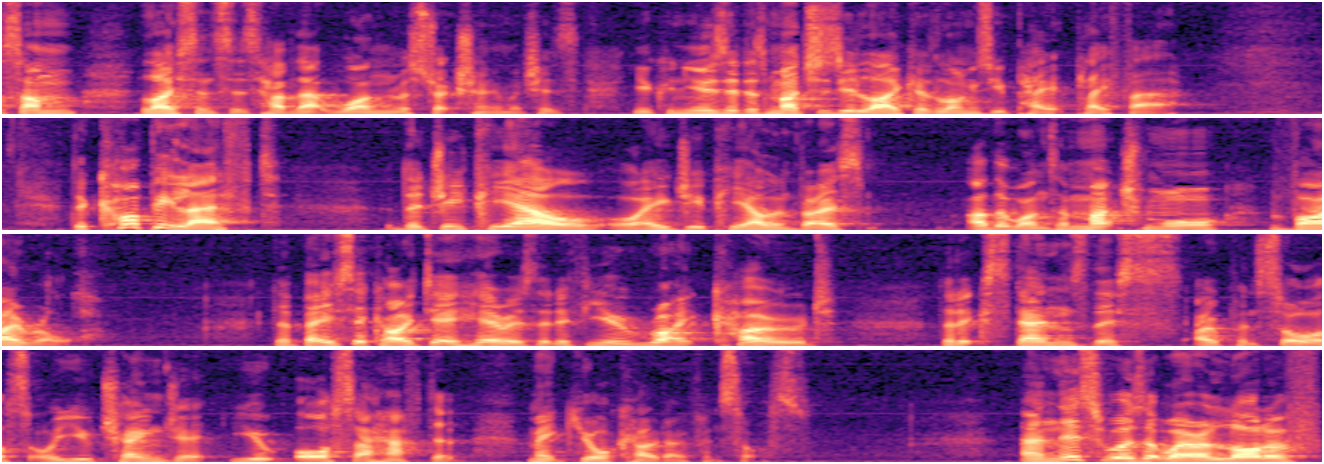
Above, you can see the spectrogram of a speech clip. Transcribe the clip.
some licenses have that one restriction, which is you can use it as much as you like as long as you pay, play fair. The copyleft, the GPL or AGPL and various other ones are much more viral. The basic idea here is that if you write code that extends this open source or you change it, you also have to make your code open source. And this was where a lot of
